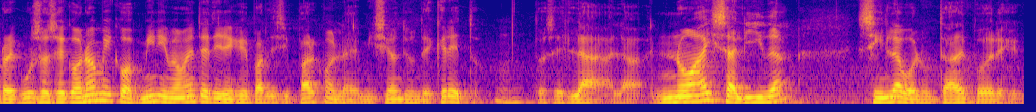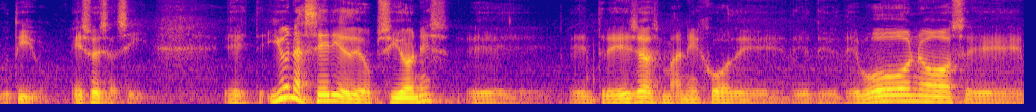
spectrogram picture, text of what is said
recursos económicos, mínimamente tiene que participar con la emisión de un decreto. Entonces no hay salida sin la voluntad del Poder Ejecutivo, eso es así. Este, y una serie de opciones. Eh, entre ellas manejo de, bonos, eh,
